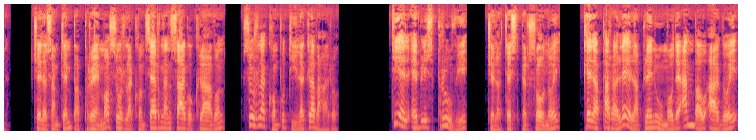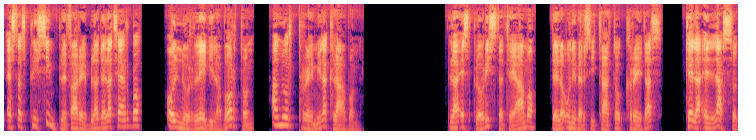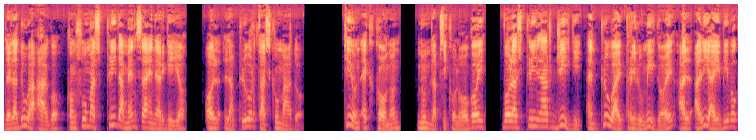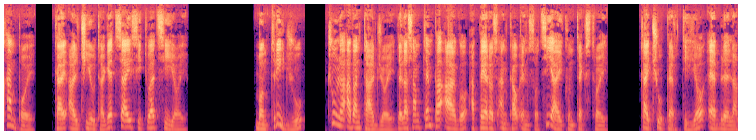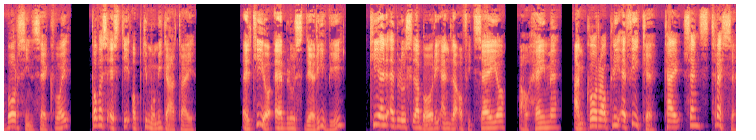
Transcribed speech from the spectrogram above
ce la samtempa premo sur la concernan sago clavon sur la computila clavaro. Tiel eblis pruvi ce la test personoi, che la parallela plenumo de ambau agoi estas pli simple farebla de la cerbo, ol nur legi la vorton, al nur premi la clavon. La esplorista teamo de la universitato credas che la ellasso de la dua ago consumas pli da mensa energio ol la plurtascumado. Tiun ecconon nun la psicologoi volas pli largigi en pluai prilumigoi al aliai vivocampoi, cae al ciutagezai situazioi. Montrigiu, ciù la avantagioi de la samtempa ago aperos ancau en sociai contextoi, cae ciù per tio eble labor sin sequoi povas esti optimumigatai. El tio eblus derivi, kiel eblus labori en la officeio, au heime ancora pli effice cae sen stresse.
